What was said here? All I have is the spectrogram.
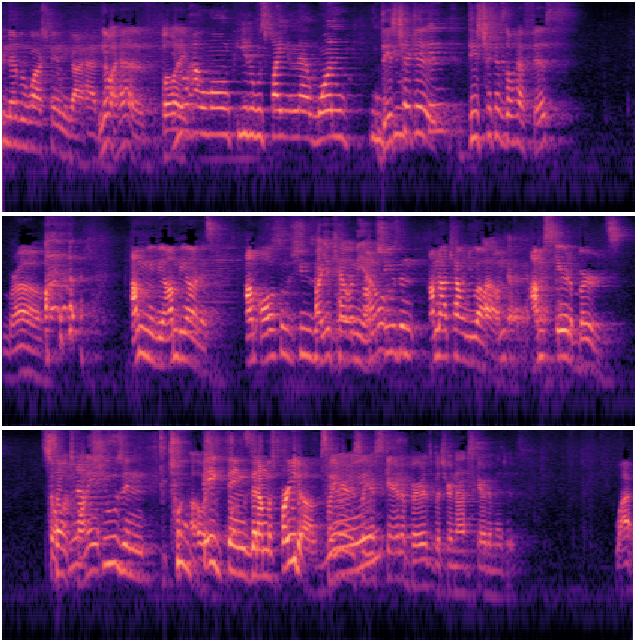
appeared. never watched Family Guy, have you? No, I have, but You like know how long Peter was fighting that one? these huge chickens, these chickens don't have fists. Bro, I'm gonna be. I'm be honest. I'm also choosing. Are you counting me I'm out? choosing. I'm not counting you out. Oh, okay, I'm, I'm okay. scared of birds. So, So I'm 20 not choosing two oh, big things that I'm afraid of. So you're so you're scared of birds, but you're not scared of midgets. Why?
